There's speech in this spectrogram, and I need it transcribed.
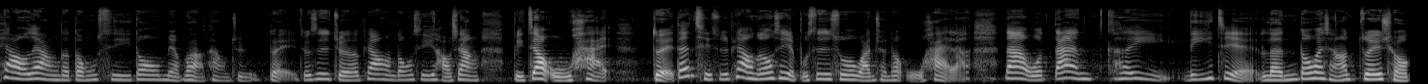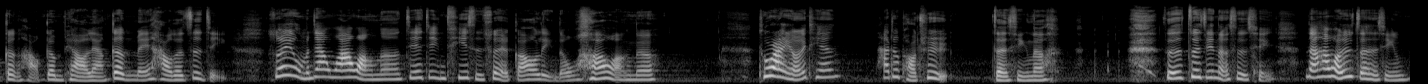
漂亮的东西都没有办法抗拒。对，就是觉得漂亮的东西好像比较无害。对，但其实漂亮的东西也不是说完全都无害啦。那我当然可以理解，人都会想要追求更好、更漂亮、更美好的自己。所以，我们家蛙王呢，接近七十岁高龄的蛙王呢，突然有一天，他就跑去整形了。这是最近的事情。那他跑去整形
